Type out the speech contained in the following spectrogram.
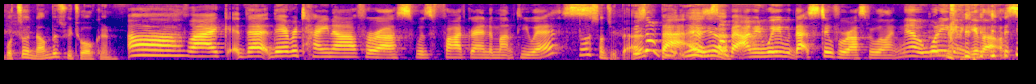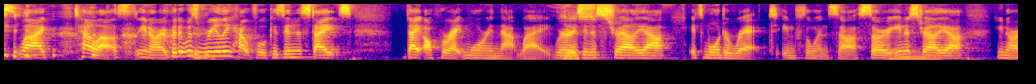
What sort of numbers we talking? uh, like that, their retainer for us was five grand a month US. That's not too bad. It's not bad. Yeah, it's yeah. not bad. I mean, we that's still for us. We were like, yeah, what are you going to give us? like, tell us, you know. But it was really helpful because in the states. They operate more in that way, whereas in Australia, it's more direct influencer. So Mm. in Australia, you know,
